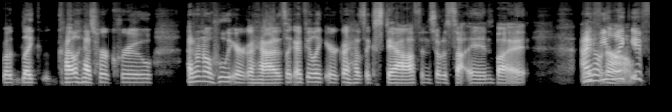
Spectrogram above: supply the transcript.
But like Kyle has her crew. I don't know who Erica has. Like I feel like Erica has like staff and so does Sutton, but I I feel like if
